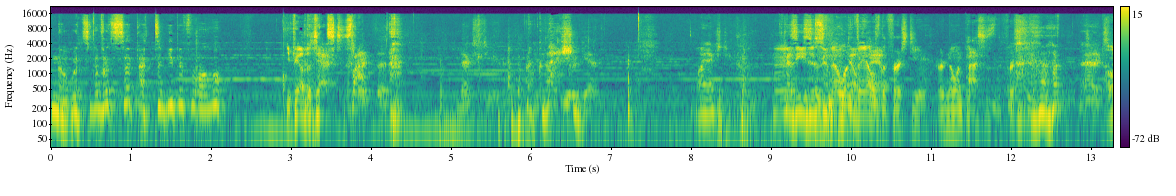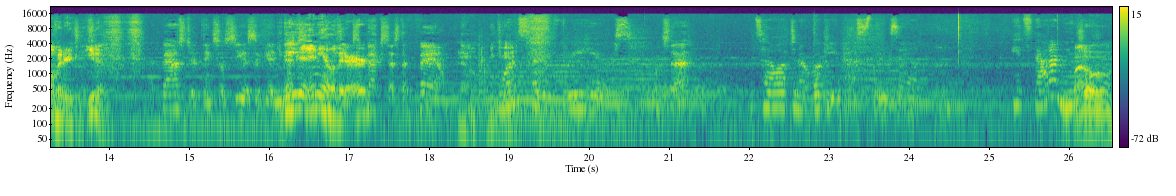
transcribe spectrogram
No one's ever said that to me before. You failed the test. Slap. Hope next year I can help you again. Why next year? Hmm. Because he's assuming no one fails fail. the first year, or no one passes the first year. That explains Elevator, you can eat it. That bastard thinks he'll see us again You next can eat it in any elevator, He expects us to fail. No, you can't. Once every three years. What's that? It's how often a rookie passes the exam. It's that unusual. Whoa.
